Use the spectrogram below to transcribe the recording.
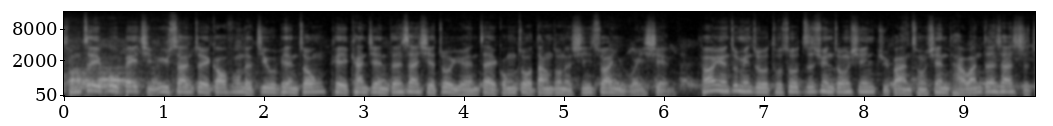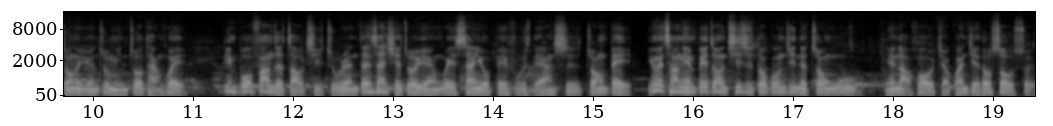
从这一部背起玉山最高峰的纪录片中，可以看见登山协作员在工作当中的辛酸与危险。台湾原住民族图书资讯中心举办重现台湾登山史中的原住民座谈会，并播放着早期族人登山协作员为山友背负粮食装备，因为常年背重七十多公斤的重物，年老后脚关节都受损。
